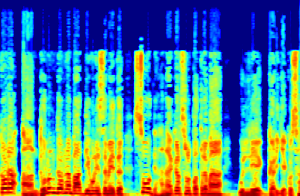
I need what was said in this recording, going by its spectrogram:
कड़ा आन्दोलन गर्न बाध्य हुने समेत सो ध्यानकर्षण पत्रमा उल्लेख गरिएको छ।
